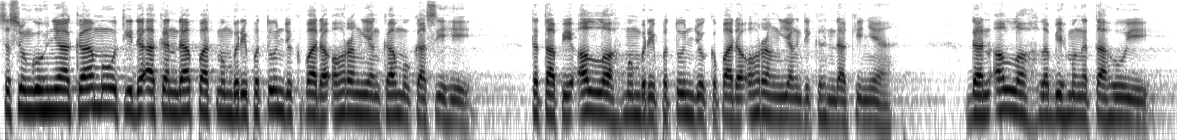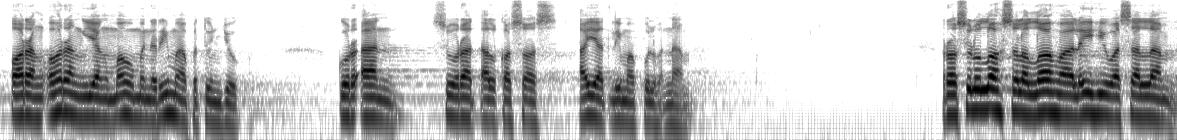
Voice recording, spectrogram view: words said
Sesungguhnya kamu tidak akan dapat memberi petunjuk kepada orang yang kamu kasihi tetapi Allah memberi petunjuk kepada orang yang dikehendakinya dan Allah lebih mengetahui orang-orang yang mau menerima petunjuk Quran surat Al-Qasas ayat 56 Rasulullah sallallahu alaihi wasallam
